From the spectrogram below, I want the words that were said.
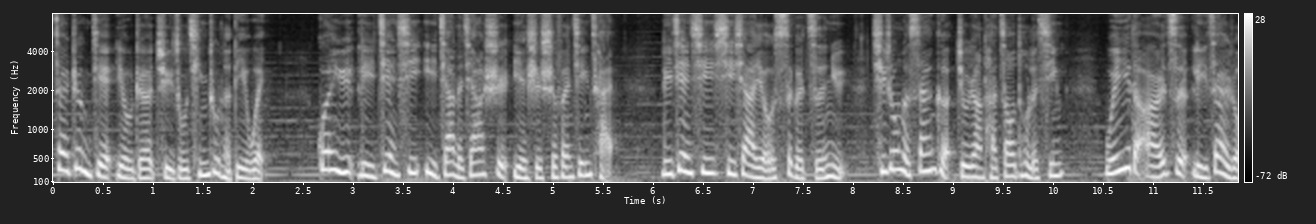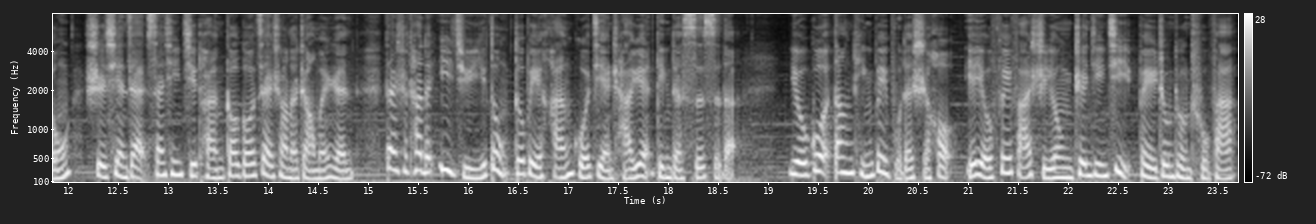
在政界有着举足轻重的地位。关于李健熙一家的家世也是十分精彩。李健熙膝下有四个子女，其中的三个就让他糟透了心。唯一的儿子李在镕是现在三星集团高高在上的掌门人，但是他的一举一动都被韩国检察院盯得死死的。有过当庭被捕的时候，也有非法使用镇静剂被重重处罚，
